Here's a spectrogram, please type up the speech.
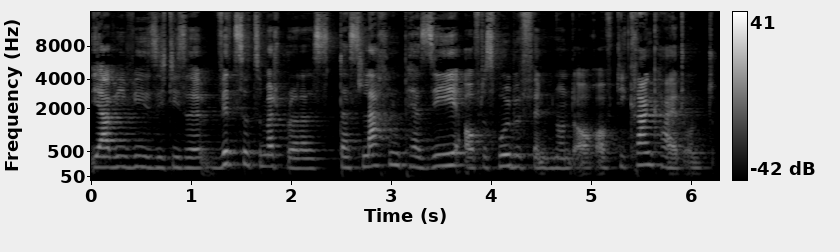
ja, wie, wie sich diese Witze zum Beispiel oder das, das Lachen per se auf das Wohlbefinden und auch auf die Krankheit und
